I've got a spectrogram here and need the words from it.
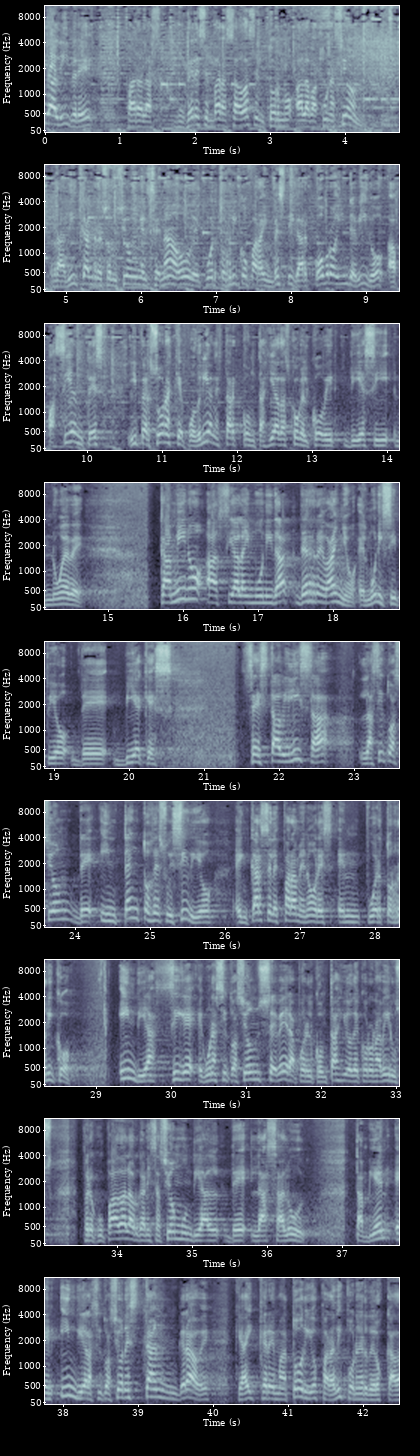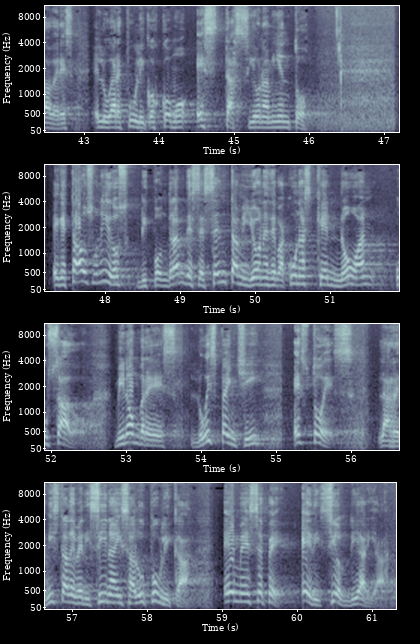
Libre para las mujeres embarazadas en torno a la vacunación radican resolución en el Senado de Puerto Rico para investigar cobro indebido a pacientes y personas que podrían estar contagiadas con el COVID-19. Camino hacia la inmunidad de rebaño, el municipio de Vieques. Se estabiliza la situación de intentos de suicidio en cárceles para menores en Puerto Rico. India sigue en una situación severa por el contagio de coronavirus, preocupada la Organización Mundial de la Salud. También en India la situación es tan grave que hay crematorios para disponer de los cadáveres en lugares públicos como estacionamiento. En Estados Unidos dispondrán de 60 millones de vacunas que no han usado. Mi nombre es Luis Penchi, esto es la revista de Medicina y Salud Pública MSP, edición diaria.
